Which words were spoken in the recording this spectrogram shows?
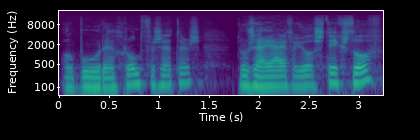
ook boeren en grondverzetters. Toen zei jij van joh, stikstof,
